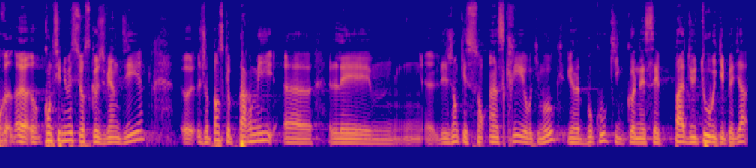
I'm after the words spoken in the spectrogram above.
pour euh, continuer sur ce que je viens de dire, euh, je pense que parmi euh, les, gens qui se sont inscrits au Wikimook, il y en a beaucoup qui ne connaissaient pas du tout Wikipédia,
